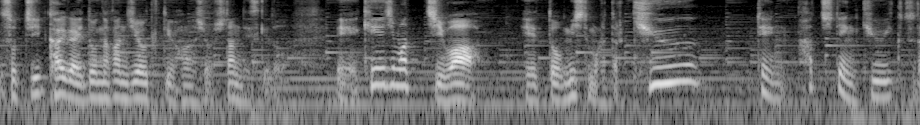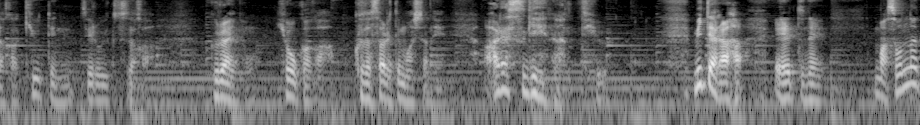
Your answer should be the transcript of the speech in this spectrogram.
そっち海外どんな感じよっていう話をしたんですけど、えー、ケージマッチは、えーと、見せてもらったら9.8.9いくつだか9.0いくつだかぐらいの評価が下されてましたね。あれすげえなっていう。見たらえっ、とねまあそんな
